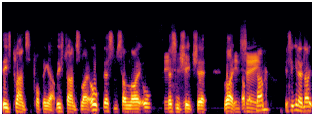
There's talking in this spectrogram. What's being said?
these plants are popping up. These plants are like, oh, there's some sunlight. Oh, there's some sheep shit. Right. Insane. It's, you know, like,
